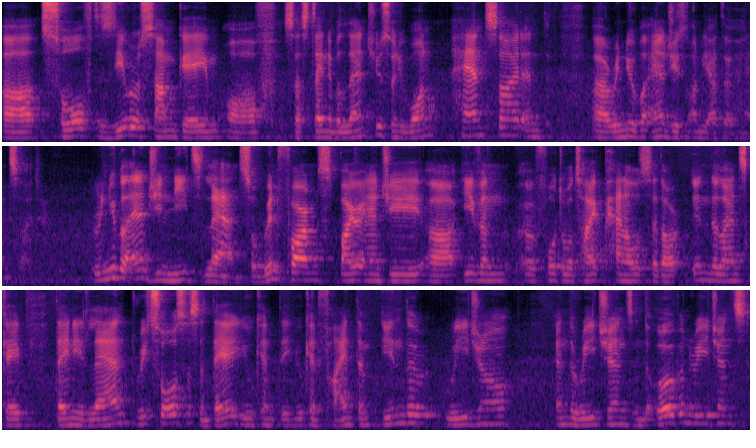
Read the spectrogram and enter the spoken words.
uh, solve the zero-sum game of sustainable land use on the one hand side and uh, renewable energies on the other hand side. Renewable energy needs land, so wind farms, bioenergy, uh, even uh, photovoltaic panels that are in the landscape, they need land resources and there you can, you can find them in the regional, in the regions, in the urban regions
